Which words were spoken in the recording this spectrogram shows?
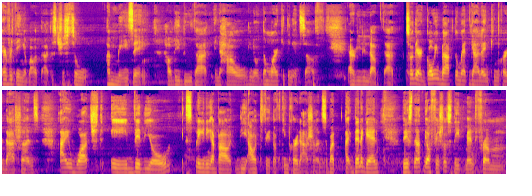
everything about that. Is just so amazing how they do that and how you know the marketing itself. I really love that. So there going back to met gala and kim kardashians i watched a video explaining about the outfit of kim kardashians. But I, then again this is not the official statement from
